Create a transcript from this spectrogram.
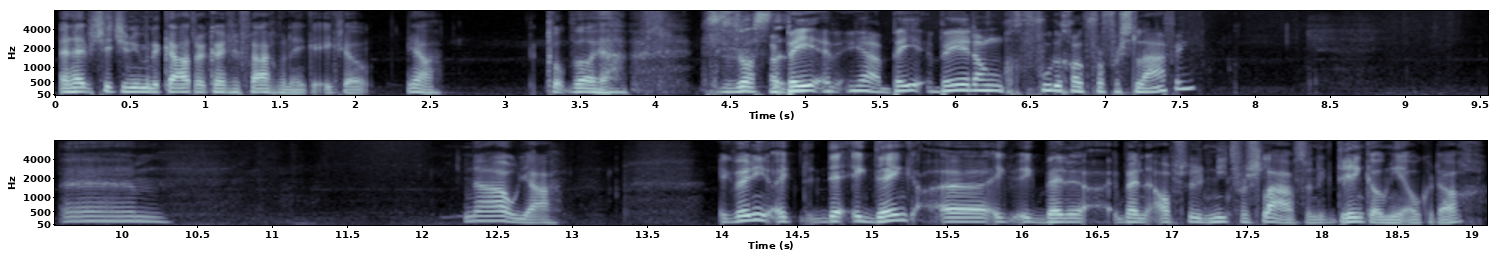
En heb, zit je nu met de kater kan je geen vraag bedenken? Ik zo, ja. Klopt wel, ja. Dus het was de- ben je, ja, ben, je, ben je dan gevoelig ook voor verslaving? Ehm, nou ja. Ik weet niet. Ik, ik denk, eh, ik, ik, ben, ik ben absoluut niet verslaafd. Want ik drink ook niet elke dag.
